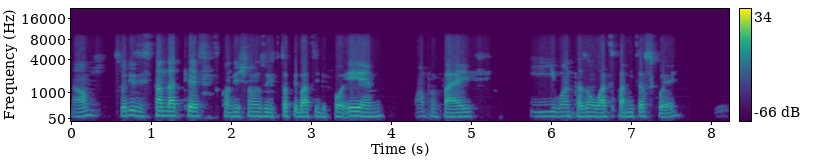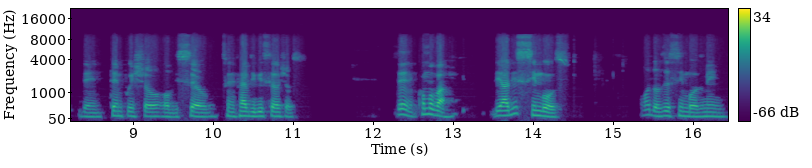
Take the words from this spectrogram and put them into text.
now so this is standard test conditions we've talked about it before am 1.5 e 1000 watts per meter square. Then temperature of the cell 25 degrees celsius. Then come over. There are these symbols. What does these symbols mean?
